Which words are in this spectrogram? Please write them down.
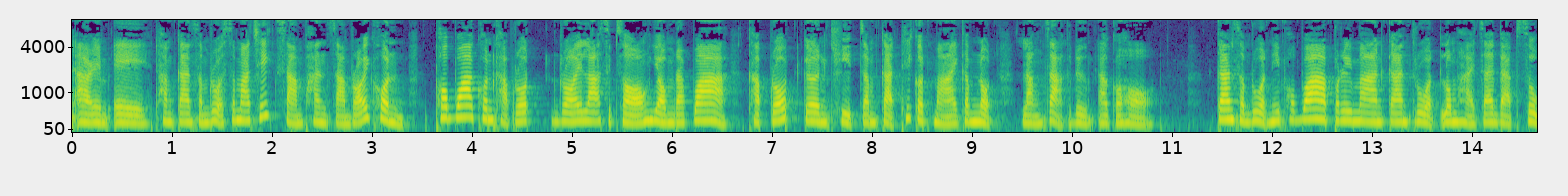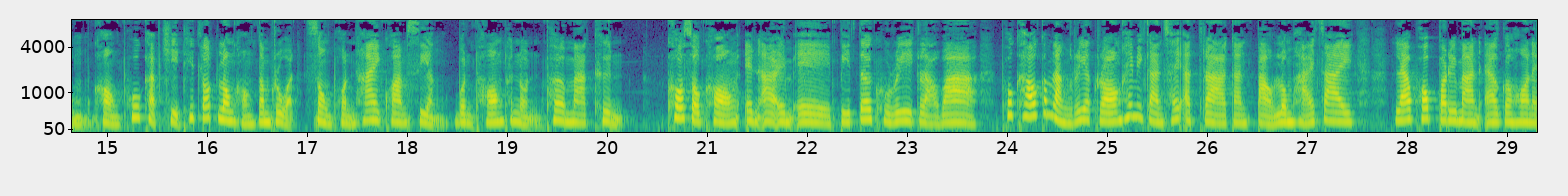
NRMA ทำการสำรวจสมาชิก 3,300 คน พบว่าคนขับรถร้อยละ 12 ยอมรับว่า ขับรถเกินขีดจำกัดที่กฎหมายกำหนดหลังจากดื่มแอลกอฮอล์ การสำรวจนี้พบว่าปริมาณการตรวจลมหายใจแบบสุ่มของผู้ขับขี่ที่ลดลงของตำรวจ ส่งผลให้ความเสี่ยงบนท้องถนนเพิ่มมากขึ้นโฆษกของ NRMA ปีเตอร์คูรีกล่าวว่า พวกเขากำลังเรียกร้องให้มีการใช้อัตราการเป่าลมหายใจ แล้วพบปริมาณแอลกอฮอล์ใน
